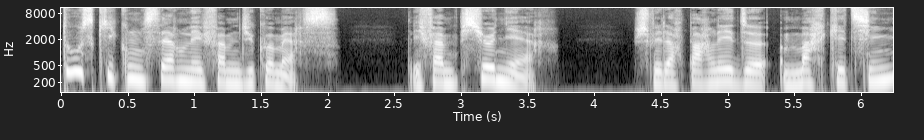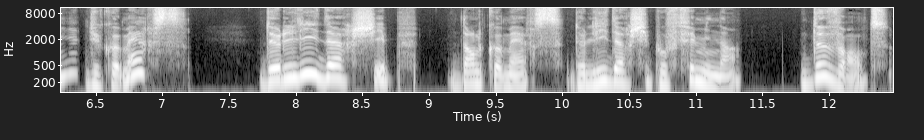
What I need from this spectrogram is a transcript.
tout ce qui concerne les femmes du commerce, les femmes pionnières, je vais leur parler de marketing du commerce, de leadership dans le commerce, de leadership au féminin, de vente,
